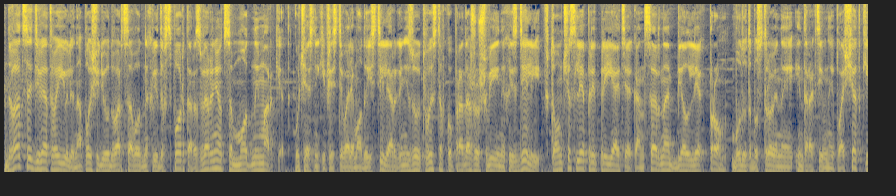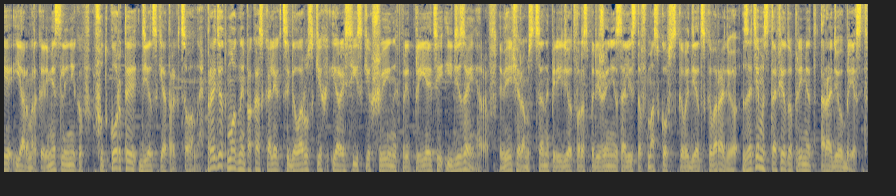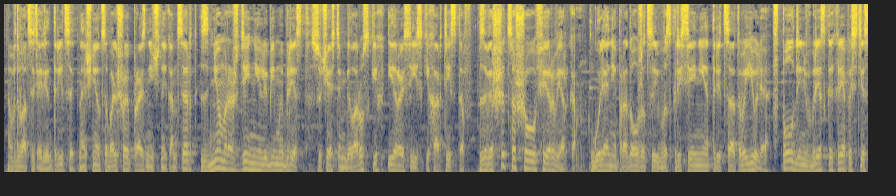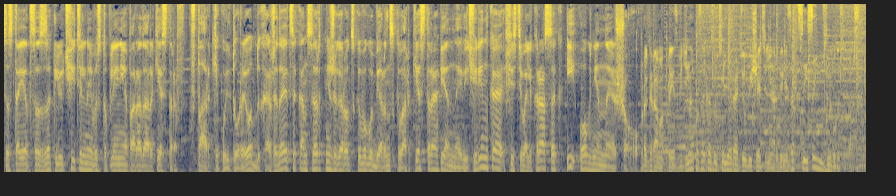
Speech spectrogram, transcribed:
29 июля на площади у Дворца водных видов спорта развернется модный маркет. Участники фестиваля моды и стиля организуют выставку продажу швейных изделий, в том числе предприятия концерна «Беллекпром». Будут обустроены интерактивные площадки, ярмарка ремесленников, фудкорты, детские аттракционы. Пройдет модный показ коллекций белорусских и российских швейных предприятий и дизайнеров. Вечером сцена перейдет в распоряжение солистов Московского детского радио. Затем эстафету примет Радио Брест. В 21.30 начнется большой праздничный концерт с днем рождения любви любимый Брест с участием белорусских и российских артистов. Завершится шоу фейерверком. Гуляние продолжится и в воскресенье 30 июля. В полдень в Брестской крепости состоятся заключительные выступления парада оркестров. В парке культуры и отдыха ожидается концерт Нижегородского губернского оркестра, пенная вечеринка, фестиваль красок и огненное шоу. Программа произведена по заказу телерадиовещательной организации Союзного государства.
